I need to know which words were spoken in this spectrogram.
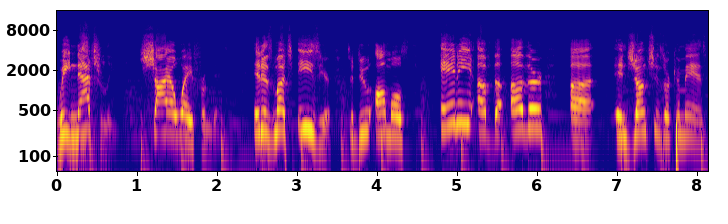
We naturally shy away from this. It is much easier to do almost any of the other uh, injunctions or commands,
